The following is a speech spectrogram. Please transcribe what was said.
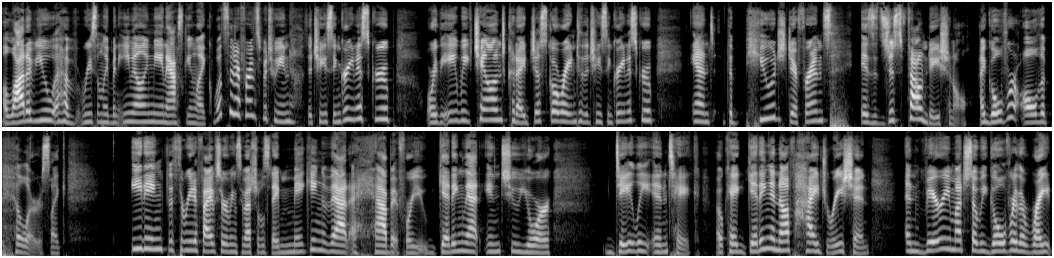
A lot of you have recently been emailing me and asking, like, what's the difference between the Chasing Greatness group or the eight week challenge? Could I just go right into the Chasing Greatness group? And the huge difference is it's just foundational. I go over all the pillars, like eating the three to five servings of vegetables a day, making that a habit for you, getting that into your daily intake, okay? Getting enough hydration. And very much so, we go over the right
